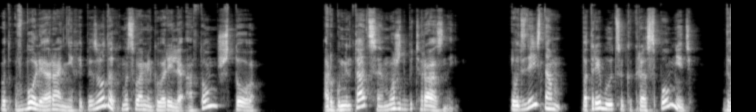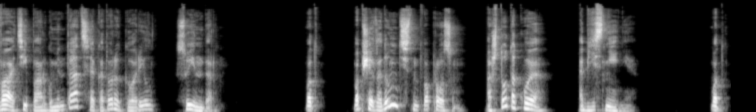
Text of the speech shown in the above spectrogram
Вот в более ранних эпизодах мы с вами говорили о том, что аргументация может быть разной. И вот здесь нам потребуется как раз вспомнить два типа аргументации, о которых говорил Суинберн. Вот вообще задумайтесь над вопросом, а что такое объяснение? Вот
